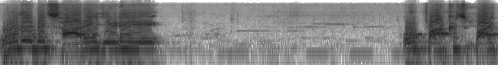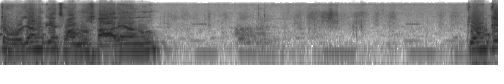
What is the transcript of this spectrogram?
ਉਹਦੇ ਵਿੱਚ ਸਾਰੇ ਜਿਹੜੇ ਉਹ ਪੱਖ ਸਪਸ਼ਟ ਹੋ ਜਾਣਗੇ ਤੁਹਾਨੂੰ ਸਾਰਿਆਂ ਨੂੰ। ਕਿਉਂਕਿ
